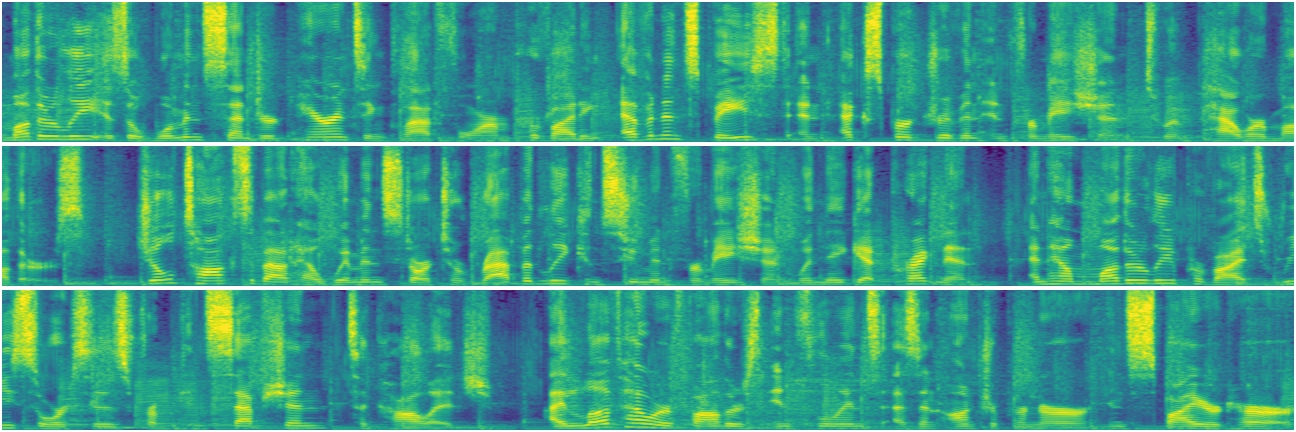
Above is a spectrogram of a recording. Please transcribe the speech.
Motherly is a woman centered parenting platform providing evidence based and expert driven information to empower mothers. Jill talks about how women start to rapidly consume information when they get pregnant and how Motherly provides resources from conception to college. I love how her father's influence as an entrepreneur inspired her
